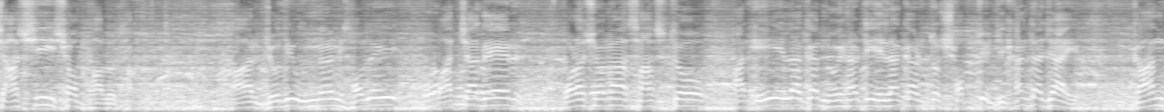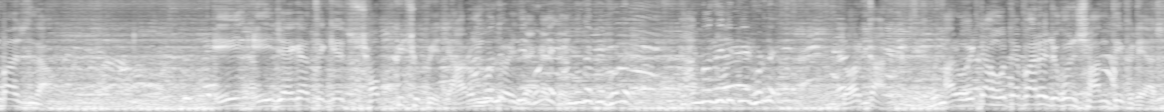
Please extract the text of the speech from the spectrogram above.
চাষি সব ভালো থাকুক। আর যদি উন্নয়ন হলে বাচ্চাদের পড়াশোনা স্বাস্থ্য আর এই এলাকার নৈহাটি এলাকার তো সবচেয়ে যেখানটা যায় গান বাজনা এই এই জায়গা থেকে সব কিছু পেয়েছে আরম্ভ তো এই পেট দরকার। আর ওইটা হতে পারে যখন শান্তি ফিরে আসে।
